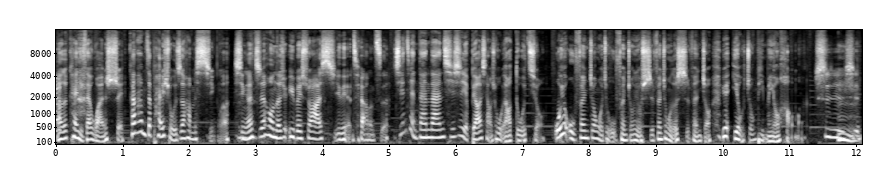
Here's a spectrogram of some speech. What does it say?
然后就开始在玩水，看他们在拍手，我知道他们醒了。醒了之后呢，就预备刷牙洗脸这样子，简简单单。其实也不要想说我要多久，我有五分钟我就五分钟，有十分钟我就十分钟，因为有总比没有好嘛。是是。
